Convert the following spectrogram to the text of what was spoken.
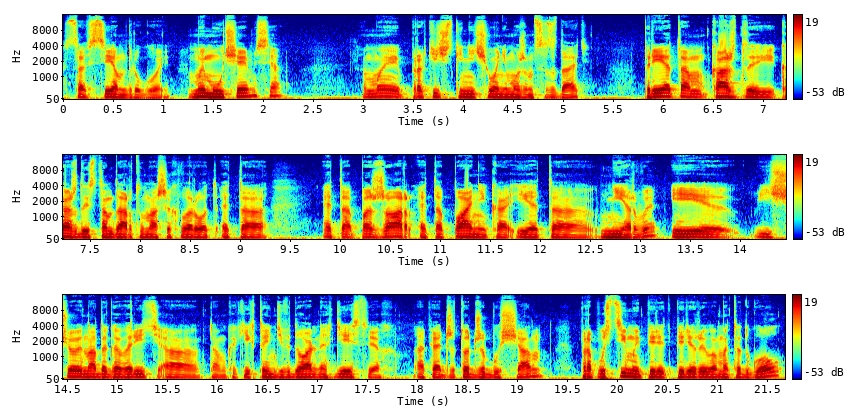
совсем другой. Мы мучаемся, мы практически ничего не можем создать. При этом каждый, каждый стандарт у наших ворот это это пожар, это паника и это нервы. И еще надо говорить о там, каких-то индивидуальных действиях. Опять же, тот же Бущан, пропустимый перед перерывом этот гол,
